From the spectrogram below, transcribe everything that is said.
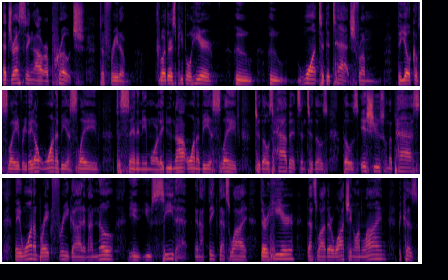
addressing our approach to freedom. Lord, there's people here who, who want to detach from the yoke of slavery. They don't want to be a slave to sin anymore. They do not want to be a slave to those habits and to those, those issues from the past. They want to break free, God. And I know you, you see that. And I think that's why they're here. That's why they're watching online, because,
